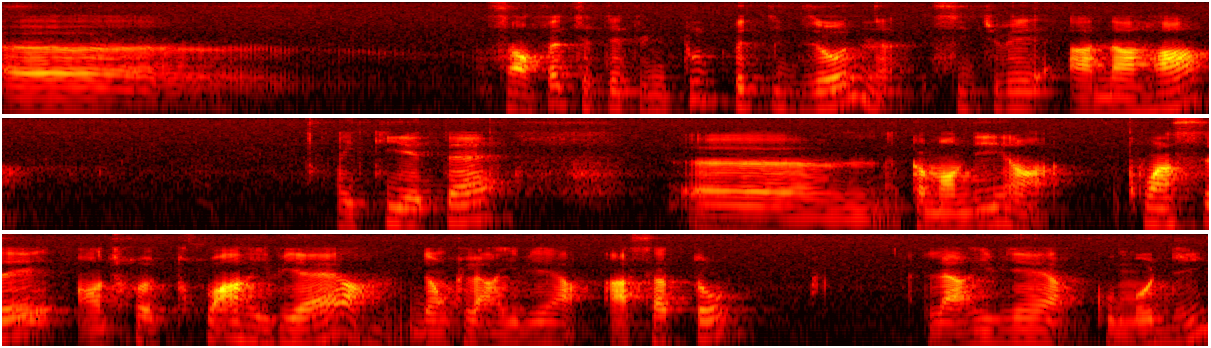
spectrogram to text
euh, ça en fait c'était une toute petite zone située à Naha et qui était, euh, comment dire, coincée entre trois rivières, donc la rivière Asato, la rivière Kumoji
